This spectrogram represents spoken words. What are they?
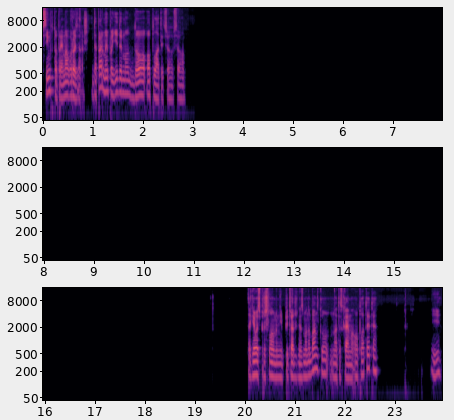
всім, хто приймав розіграш. Тепер ми поїдемо до оплати цього всього. Так, і ось прийшло мені підтвердження з Монобанку, натискаємо оплатити. І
